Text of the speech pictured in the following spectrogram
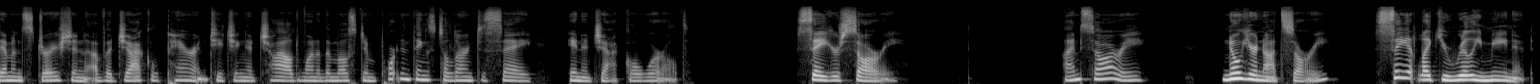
demonstration of a jackal parent teaching a child one of the most important things to learn to say in a jackal world. Say you're sorry. I'm sorry. No, you're not sorry. Say it like you really mean it.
